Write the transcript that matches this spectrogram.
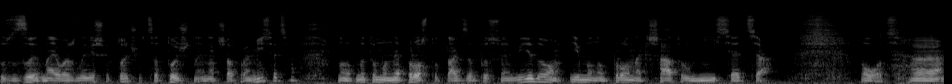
з найважливіших точок це точно Накшатра місяця. Ну, от ми тому не просто так записуємо відео іменно про Накшатру місяця. От, е,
